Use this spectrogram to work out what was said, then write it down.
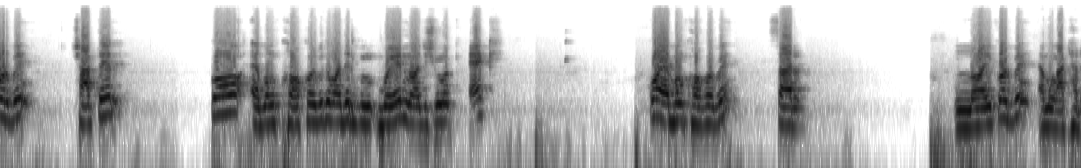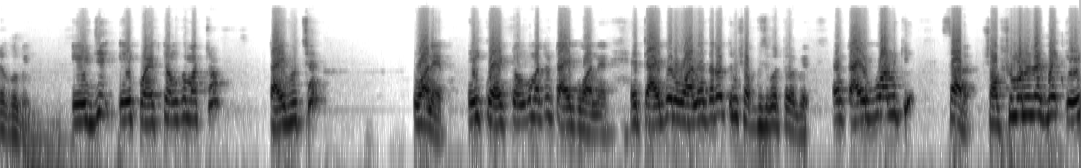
করবে, সাতের ক এবং খ করবে তোমাদের বইয়ের নয় দশমিক এক। ক এবং খ করবে, স্যার নয় করবে এবং আঠারো করবে। এই যে এই কয়েকটা অঙ্ক মাত্র টাইপ হচ্ছে ওয়ানের এই কয়েকটা অঙ্ক মাত্র টাইপ ওয়ানের এই টাইপের ওয়ানের দ্বারা তুমি সবকিছু করতে পারবে। টাইপ ওয়ান কি? স্যার, সবসময় মনে রাখবে এই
